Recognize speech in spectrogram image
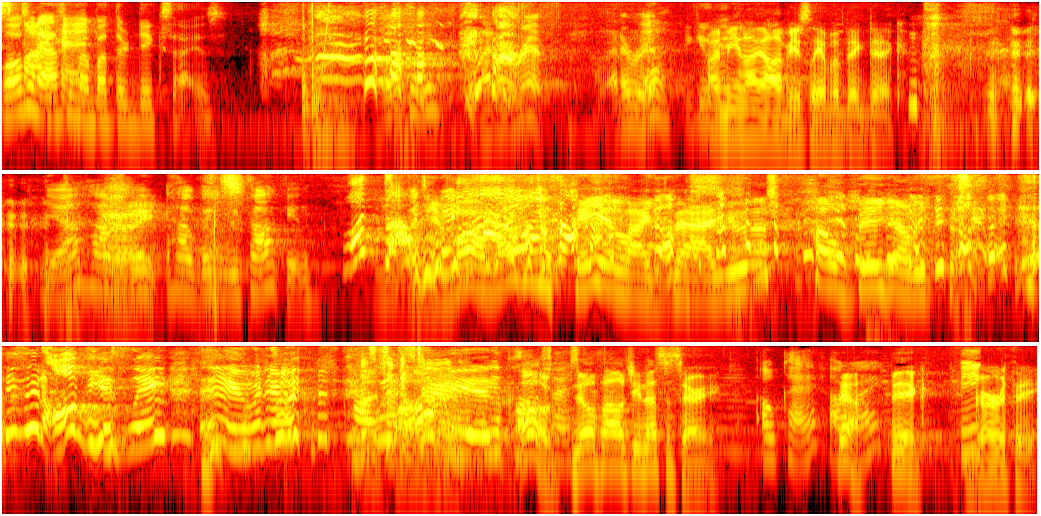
Just Well, I was gonna ask them head. about their dick size. Let it rip. Let it rip. I mean, I obviously have a big dick. Yeah, how big? How big are we talking? What the? Wow, why do you say it like that? You know, how big are we? He said obviously. Hey, what do you? Let's take a turn. We Oh, apologize. no apology necessary. Okay. All Yeah, right. big, Big. girthy.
